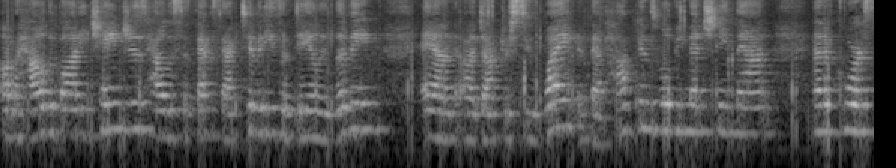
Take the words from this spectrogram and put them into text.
Um, how the body changes, how this affects activities of daily living, and uh, Dr. Sue White and Beth Hopkins will be mentioning that. And of course,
